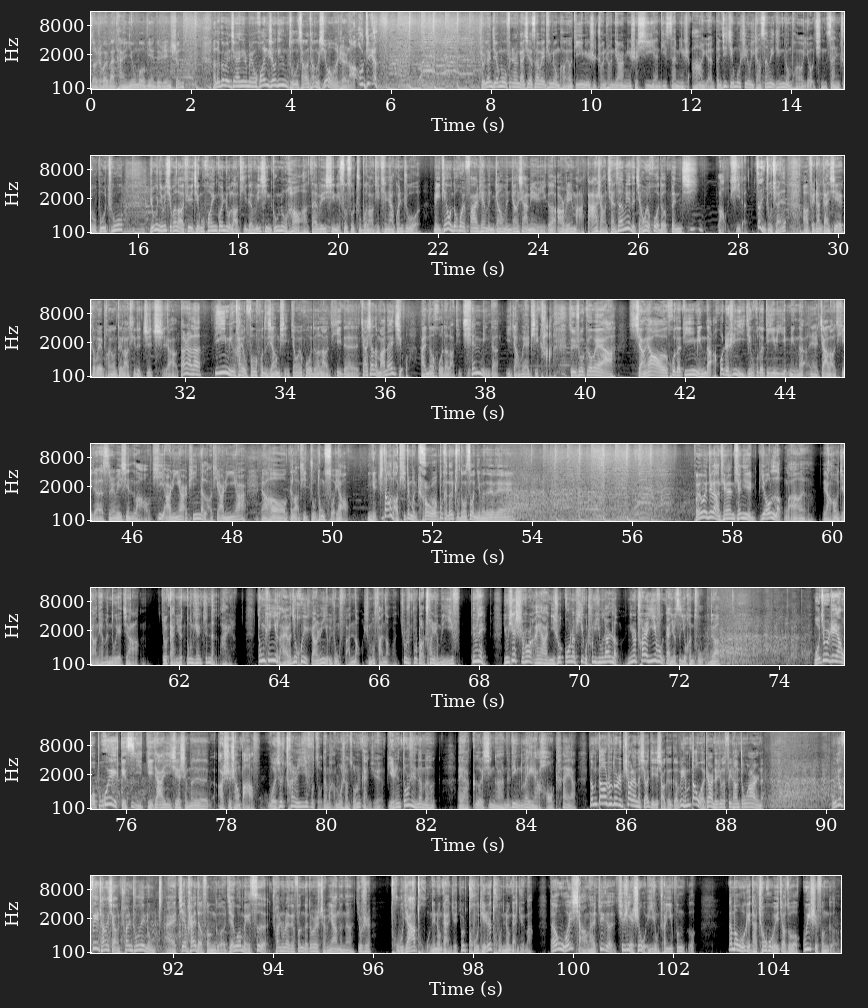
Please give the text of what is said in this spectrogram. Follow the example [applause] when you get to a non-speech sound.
槽社会百态，幽默面对人生。Hello，各位亲爱的听众朋友，欢迎收听吐槽套秀，我是老铁。首先，节目非常感谢三位听众朋友，第一名是川川，第二名是夕颜，第三名是阿元。本期节目是由以上三位听众朋友友情赞助播出。如果你们喜欢老 T 的节目，欢迎关注老 T 的微信公众号啊，在微信里搜索主播老 T，添加关注。每天我都会发一篇文章，文章下面有一个二维码，打赏前三位的将会获得本期老 T 的赞助权啊！非常感谢各位朋友对老 T 的支持啊！当然了。第一名还有丰厚的奖品，将会获得老 T 的家乡的马奶酒，还能获得老 T 签名的一张 VIP 卡。所以说各位啊，想要获得第一名的，或者是已经获得第一名的，加老 T 的私人微信老 T 二零一二拼音的老 T 二零一二，然后跟老 T 主动索要。你知道老 T 这么抠，我不可能主动送你们的，对不对？朋友们，这两天天气比较冷了啊，然后这两天温度也降。就感觉冬天真的来了，冬天一来了，就会让人有一种烦恼，什么烦恼呢？就是不知道穿什么衣服，对不对？[laughs] 有些时候，哎呀，你说光着屁股出去有点冷，你说穿着衣服，感觉自己又很土，对吧？我就是这样，我不会给自己叠加一些什么啊时尚 buff，我就穿着衣服走在马路上，总是感觉别人都是那么，哎呀，个性啊，那另类啊，好看呀，怎么到处都是漂亮的小姐姐、小哥哥？为什么到我这儿呢就会非常中二呢？[laughs] 我就非常想穿出那种哎街拍的风格，结果每次穿出来的风格都是什么样的呢？就是土加土那种感觉，就是土叠着土那种感觉嘛。然后我想了，这个其实也是我一种穿衣风格。那么我给它称呼为叫做龟式风格，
